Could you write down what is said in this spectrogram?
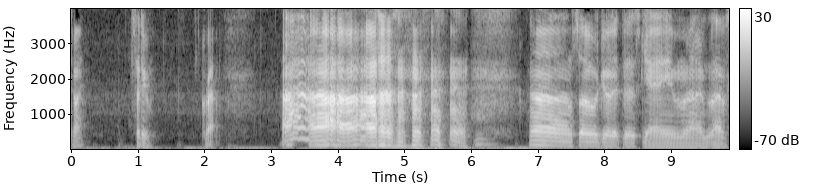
Do I? Yes, I do. Crap. Ah! I'm so good at this game. I'm, I've,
